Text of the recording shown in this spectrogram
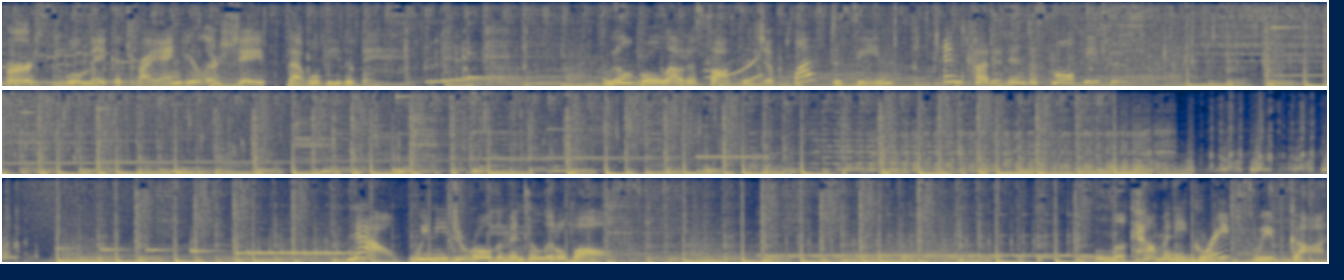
First, we'll make a triangular shape that will be the base. We'll roll out a sausage of plasticine and cut it into small pieces. We need to roll them into little balls. Look how many grapes we've got!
